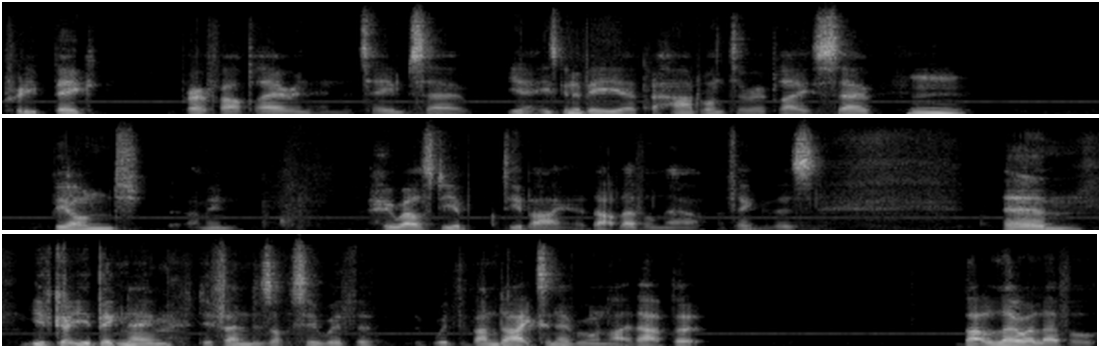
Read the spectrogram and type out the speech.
pretty big profile player in, in, the team. So yeah, he's going to be a, a hard one to replace. So mm. beyond, I mean, who else do you do you buy at that level now? I think there's. Um, you've got your big name defenders, obviously with the with the Van Dijks and everyone like that, but that lower level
